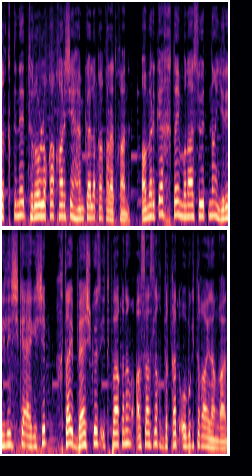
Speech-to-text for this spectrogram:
diqqatini terrorlikqa qarshi hamkorlikqa qaratgan. Amerika xitoy munosabatining yiriklashishiga agishib xitoy besh ko'z ittifoqining asosliq diqqat obyektiga aylangan.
